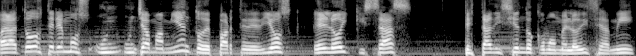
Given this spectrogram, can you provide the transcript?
Ahora todos tenemos un, llamamiento de parte de Dios. Él hoy quizás te está diciendo como me lo dice a mí,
